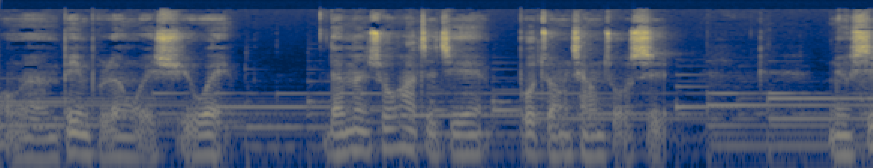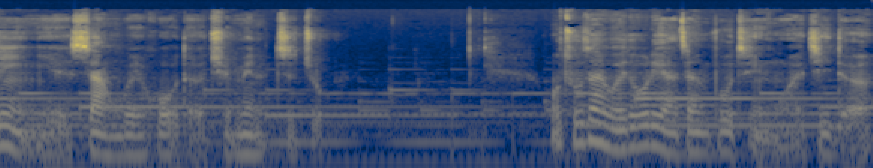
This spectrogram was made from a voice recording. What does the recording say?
我们并不认为虚伪。人们说话直接，不装腔作势。女性也尚未获得全面的自主。我住在维多利亚站附近，我还记得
